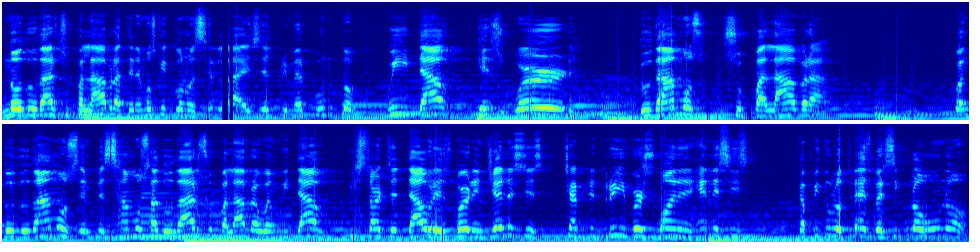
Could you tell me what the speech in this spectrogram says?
No dudar su palabra, tenemos que conocerla, es el primer punto. We doubt his word. Dudamos su palabra. Cuando dudamos, empezamos a dudar su palabra. When we doubt, we start to doubt his word. In Genesis chapter 3 verse 1 en Génesis capítulo 3 versículo 1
